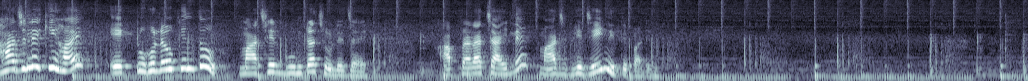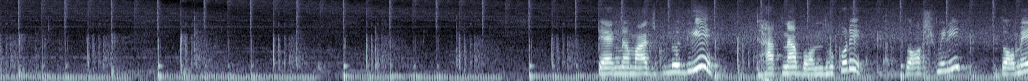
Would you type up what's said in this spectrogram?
ভাজলে কি হয় একটু হলেও কিন্তু মাছের গুণটা চলে যায়। আপনারা চাইলে মাছ ভেজেই নিতে পারেন। ট্যাংরা মাছগুলো দিয়ে ঢাকনা বন্ধ করে দশ মিনিট দমে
